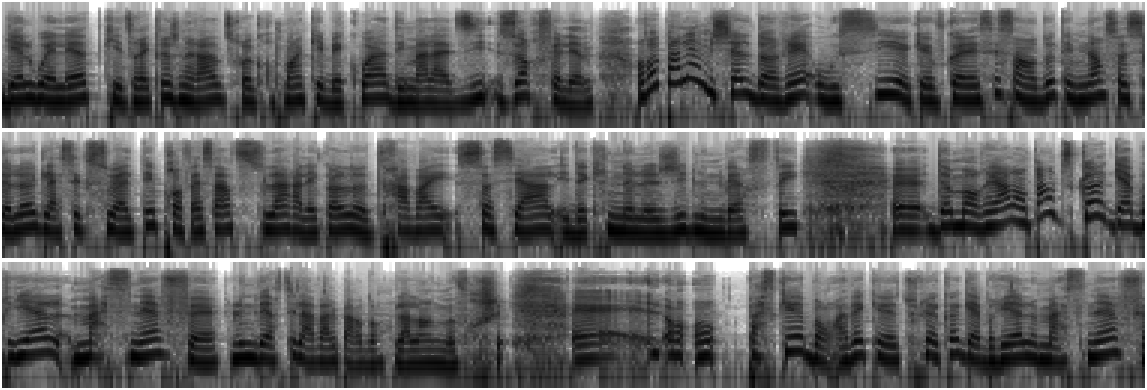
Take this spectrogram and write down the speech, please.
Gail Ouellette, qui est directrice générale du regroupement québécois des maladies orphelines. On va parler à Michel Doré aussi, euh, que vous connaissez sans doute, éminent sociologue, la sexualité, professeur titulaire à l'école de travail social et de criminologie de l'Université euh, de Montréal. On parle du cas Gabriel Masneff, euh, l'Université Laval, pardon, la langue me fourchait. parce que, bon, avec tout le cas Gabriel Masneff,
